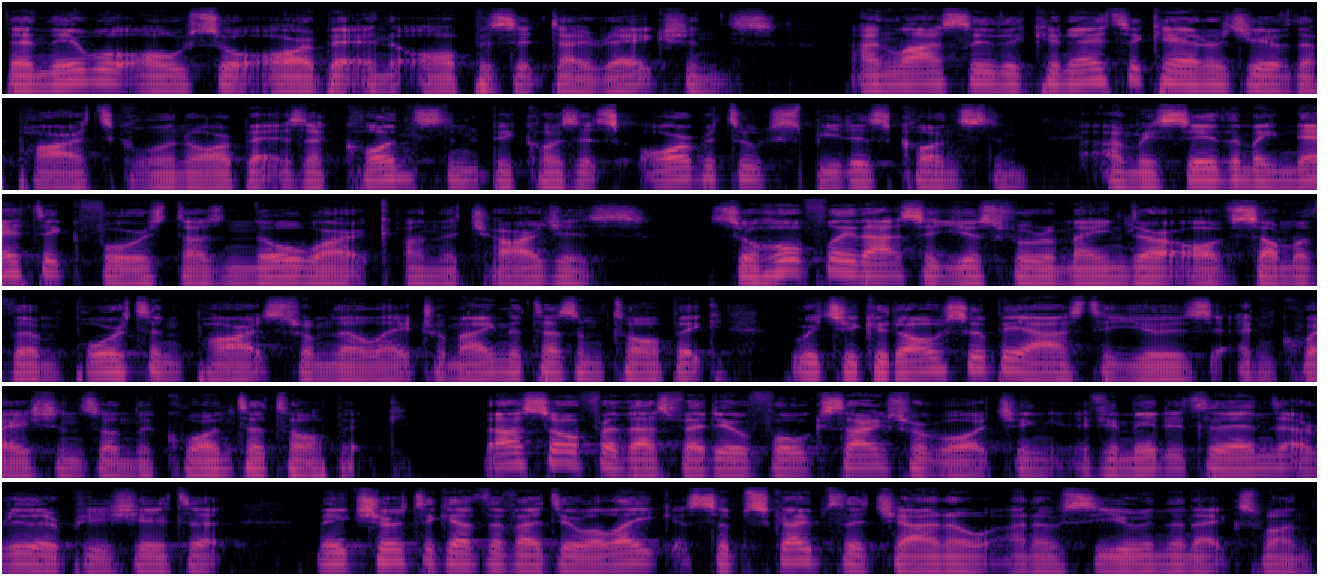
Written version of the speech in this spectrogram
then they will also orbit in opposite directions. And lastly, the kinetic energy of the particle in orbit is a constant because its orbital speed is constant, and we say the magnetic force does no work on the charges. So hopefully that's a useful reminder of some of the important parts from the electromagnetism topic, which you could also be asked to use in questions on the quanta topic. That's all for this video folks, thanks for watching. If you made it to the end, I really appreciate it. Make sure to give the video a like, subscribe to the channel, and I'll see you in the next one.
